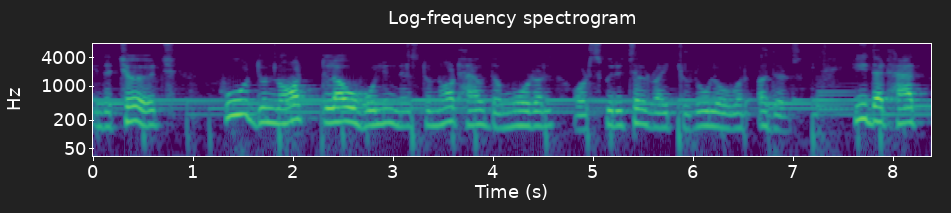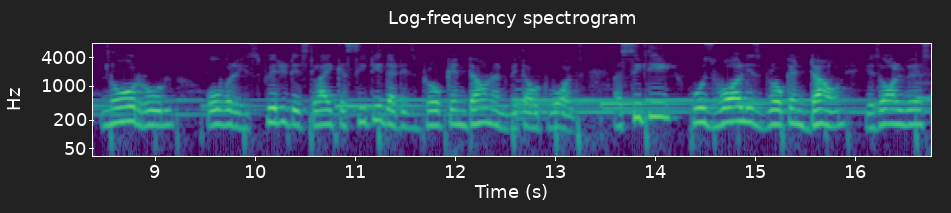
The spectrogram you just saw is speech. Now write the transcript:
in the church who do not love holiness do not have the moral or spiritual right to rule over others. He that hath no rule over his spirit is like a city that is broken down and without walls. A city whose wall is broken down is always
